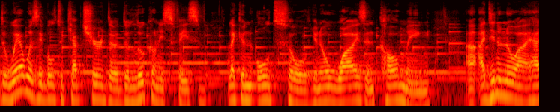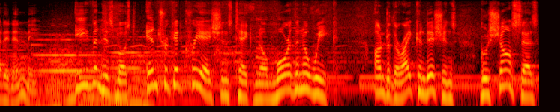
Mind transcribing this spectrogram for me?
The way I was able to capture the, the look on his face, like an old soul, you know, wise and calming, uh, I didn't know I had it in me. Even his most intricate creations take no more than a week. Under the right conditions, Guichon says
